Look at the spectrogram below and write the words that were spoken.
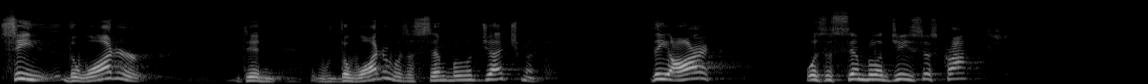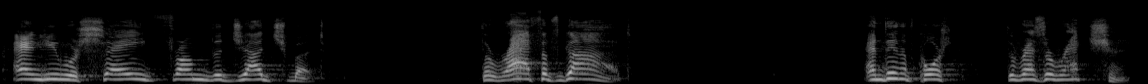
See, the water did the water was a symbol of judgment. The ark was a symbol of Jesus Christ. And you were saved from the judgment, the wrath of God. And then, of course, the resurrection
